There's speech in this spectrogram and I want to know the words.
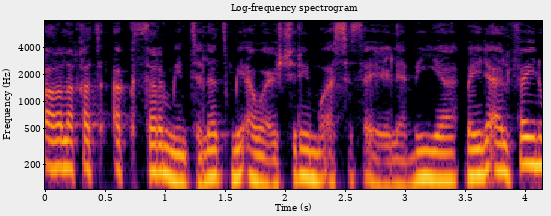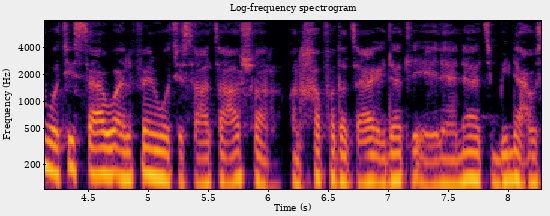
أغلقت أكثر من 320 مؤسسة إعلامية بين 2009 و2019 وانخفضت عائدات الإعلانات بنحو 70%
